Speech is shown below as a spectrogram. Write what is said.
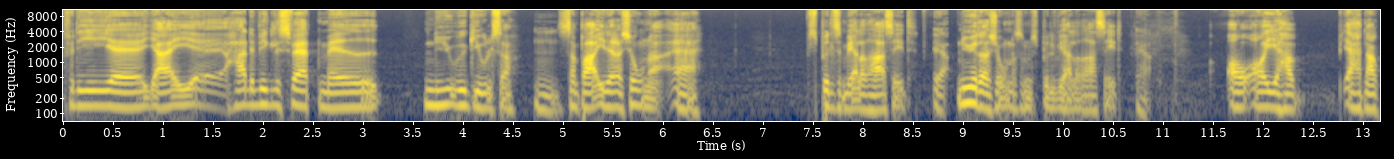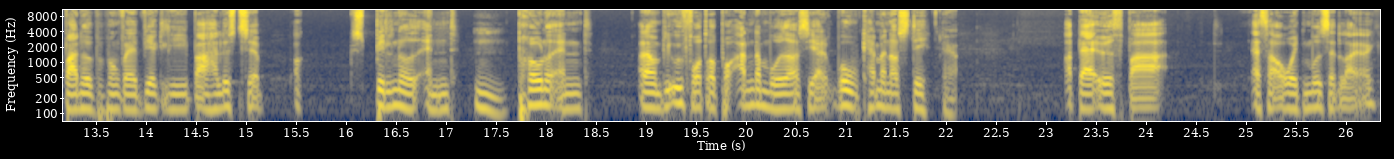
Fordi øh, jeg øh, har det virkelig svært med nye udgivelser, Mm. som bare iterationer af spil, som vi allerede har set. Ja. Nye iterationer, som spil, vi allerede har set. Ja. Og, og jeg, har, jeg har nok bare nået på punkt, hvor jeg virkelig bare har lyst til at, at spille noget andet. Mm. Prøve noget andet. Og lad mig blive udfordret på andre måder og sige, wow, kan man også det? Ja. Og der er Earth bare altså over i den modsatte lejr, ikke?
